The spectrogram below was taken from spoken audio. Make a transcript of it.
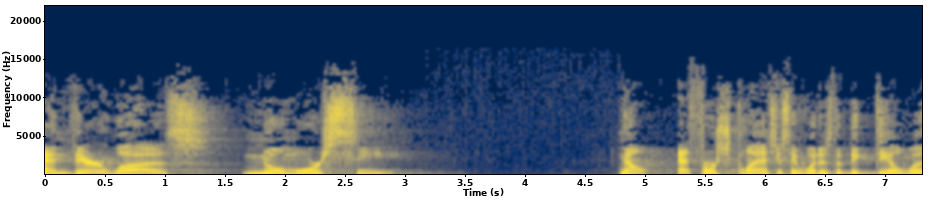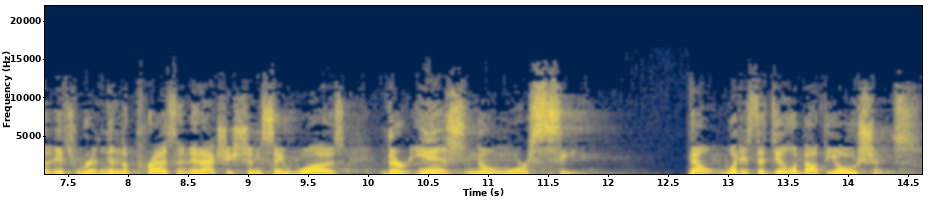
And there was no more sea. Now, at first glance, you say, what is the big deal? Well, it's written in the present. It actually shouldn't say was. There is no more sea. Now, what is the deal about the oceans?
